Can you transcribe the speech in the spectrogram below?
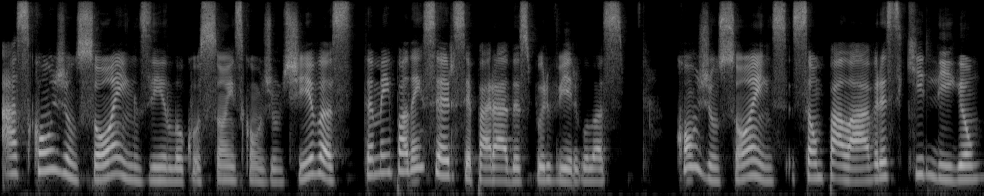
As conjunções e locuções conjuntivas também podem ser separadas por vírgulas. Conjunções são palavras que ligam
